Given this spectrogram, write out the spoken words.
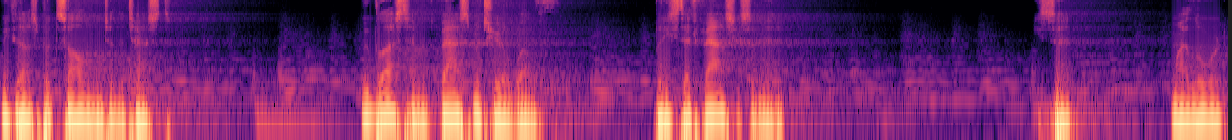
We thus put Solomon to the test. We blessed him with vast material wealth, he steadfastly submitted. He said, My Lord,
